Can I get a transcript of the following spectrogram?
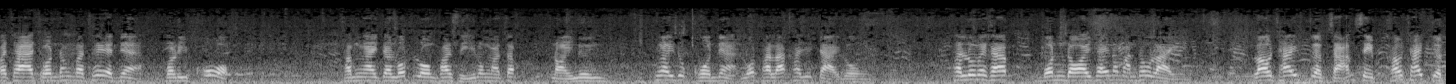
ประชาชนทั้งประเทศเนี่ยบริโภคทำไงจะลดลงภาษีลงมาสักหน่อยหนึ่งเพื่อให้ทุกคนเนี่ยลดภาระค่าใช้จ่ายลง ท่านรู้ไหมครับ บนดอยใช้น้ำมันเท่าไหร่ เราใช้เกือบ 30 เขาใช้เกือบ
